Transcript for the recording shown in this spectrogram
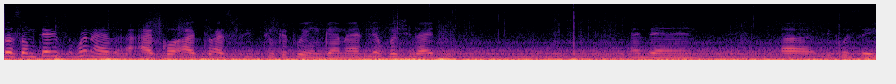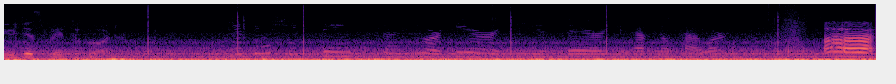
so sometimes when I, I, call, I, I speak to people in Ghana, I say, What should I do? And then uh, people say, You just pray to God. Do you think she thinks since you are here and she is there, you have no power? Uh,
